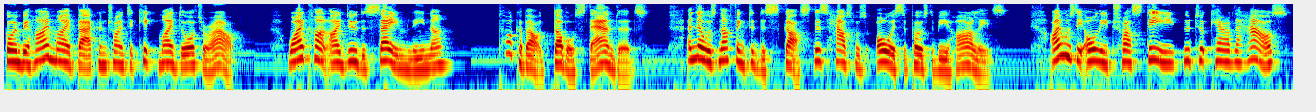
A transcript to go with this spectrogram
going behind my back and trying to kick my daughter out. Why can't I do the same, Lena? Talk about double standards. And there was nothing to discuss. This house was always supposed to be Harley's. I was the only trustee who took care of the house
